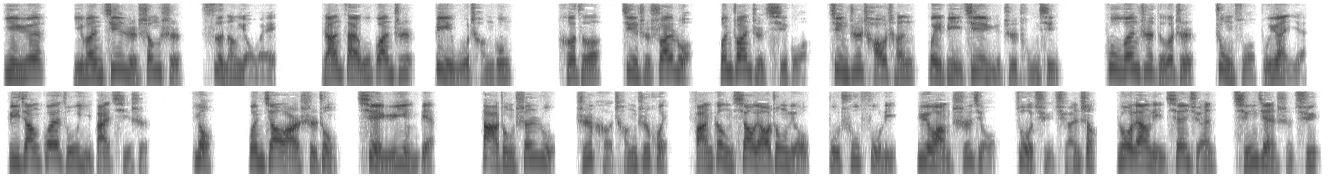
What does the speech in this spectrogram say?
印曰：“以问今日声势，似能有为。”然再无官之，必无成功。何则？进士衰弱，温专治齐国，晋之朝臣未必皆与之同心。故温之得志，众所不愿也，必将乖族以败其事。又温骄而示众，怯于应变。大众深入，只可成之会，反更逍遥中流，不出复利，欲望持久，作取全胜。若两领千悬，情见势屈，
